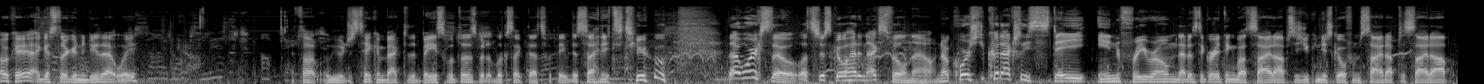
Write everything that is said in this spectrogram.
Okay, I guess they're going to do that way. I thought we would just take him back to the base with us, but it looks like that's what they've decided to do. that works though. Let's just go ahead and exfil now. Now, of course, you could actually stay in free roam. That is the great thing about side ops is you can just go from side op to side op.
